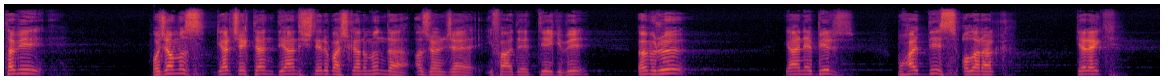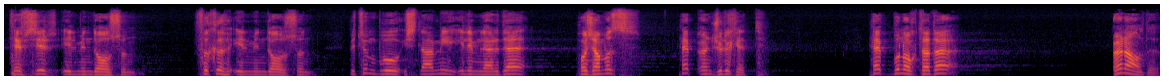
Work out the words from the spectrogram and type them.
Tabi hocamız gerçekten Diyanet İşleri Başkanımın da az önce ifade ettiği gibi ömrü yani bir muhaddis olarak gerek tefsir ilminde olsun, fıkıh ilminde olsun, bütün bu İslami ilimlerde hocamız hep öncülük etti. Hep bu noktada ön aldı.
